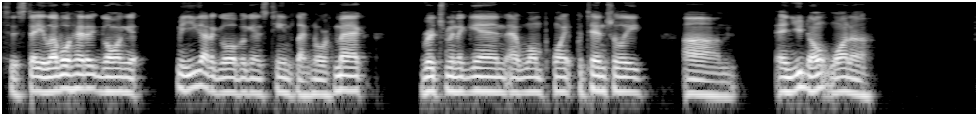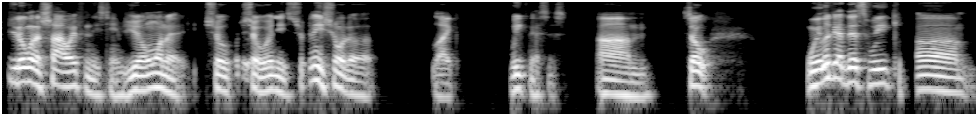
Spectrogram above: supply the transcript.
to stay level-headed going at, I mean, you got to go up against teams like North Meck, Richmond again at one point potentially. Um, and you don't want to you don't want to shy away from these teams. You don't want to show show any any sort of like weaknesses. Um, so when we look at this week, um,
